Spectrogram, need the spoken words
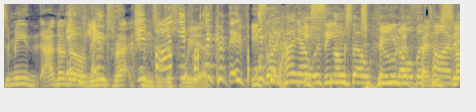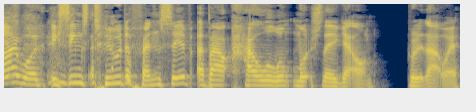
to me, I don't know. If- the interactions if are I- just if weird. I could- if I He's could like, hang out he with seems Belle too all the time. I would. He seems too defensive about how much they get on. Put it that way.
